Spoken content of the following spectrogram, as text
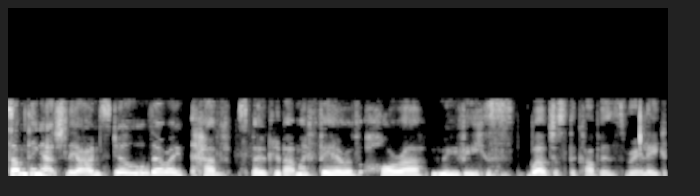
something actually I'm still although I have spoken about my fear of horror movies well just the covers really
